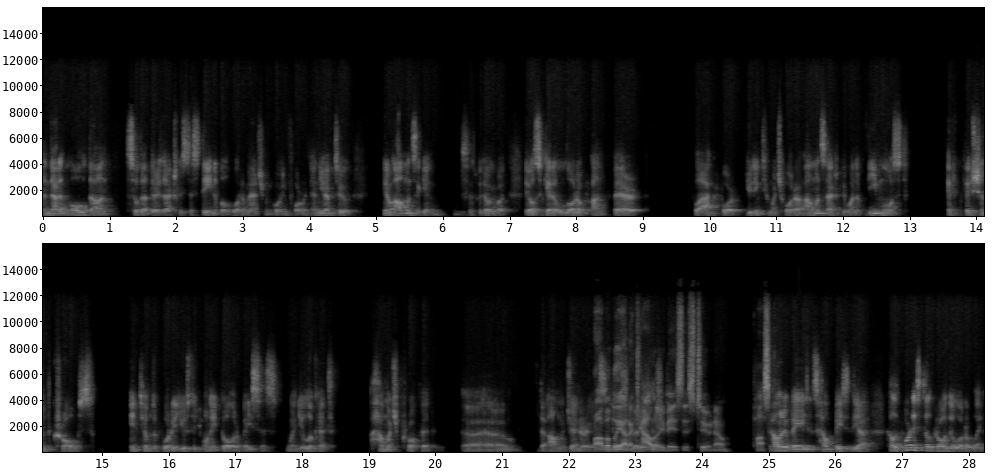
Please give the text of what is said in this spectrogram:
and that is all done so that there's actually sustainable water management going forward. And you have to, you know, almonds again, since we're talking about, they also get a lot of unfair flack for using too much water. Almonds are actually one of the most efficient crops in terms of water usage on a dollar basis. When you look at how much profit uh, the almond generates, probably on a calorie efficient. basis too. No, possibly calorie basis, health basis. Yeah, California still grows a lot of like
